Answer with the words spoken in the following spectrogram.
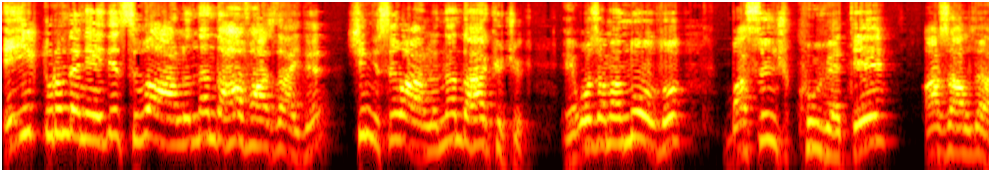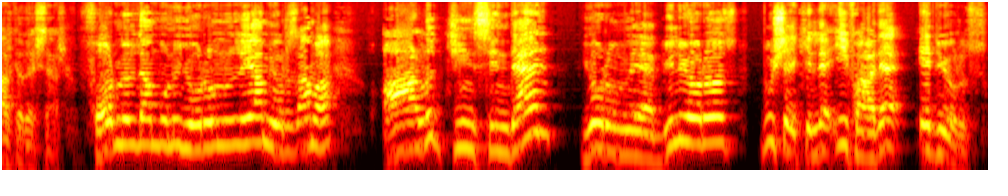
E ilk durumda neydi? Sıvı ağırlığından daha fazlaydı. Şimdi sıvı ağırlığından daha küçük. E o zaman ne oldu? Basınç kuvveti azaldı arkadaşlar. Formülden bunu yorumlayamıyoruz ama ağırlık cinsinden yorumlayabiliyoruz. Bu şekilde ifade ediyoruz.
